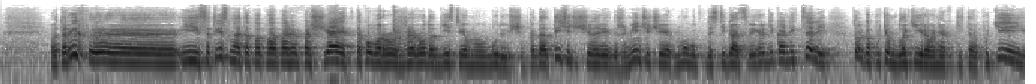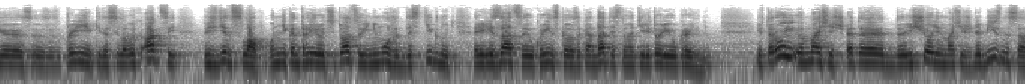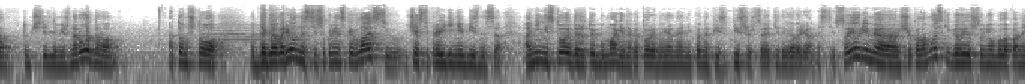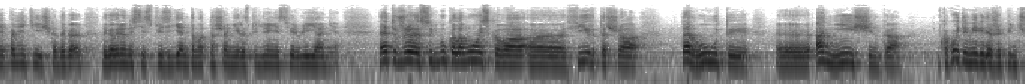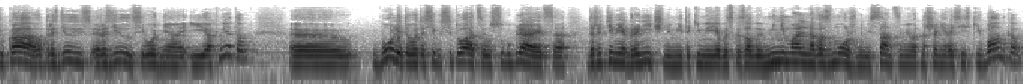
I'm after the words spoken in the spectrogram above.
Во-вторых, э, и, соответственно, это поощряет такого же рода действиям в будущем, когда тысячи человек, даже меньше человек, могут достигать своих радикальных целей только путем блокирования каких-то путей, э, проведения каких-то силовых акций. Президент слаб, он не контролирует ситуацию и не может достигнуть реализации украинского законодательства на территории Украины. И второй месседж, это еще один месседж для бизнеса, в том числе для международного, о том, что договоренности с украинской властью в части проведения бизнеса, они не стоят даже той бумаги, на которой, наверное, они пишутся эти договоренности. В свое время еще Коломойский говорил, что у него была понятийка договоренности с президентом отношений и распределения сфер влияния. Эту же судьбу Коломойского, э, Фирташа, Таруты, э, Онищенко, в какой-то мере даже Пинчука, вот разделил, разделил сегодня и Ахметов, более того, эта ситуация усугубляется даже теми ограниченными, такими, я бы сказал, бы, минимально возможными санкциями в отношении российских банков.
